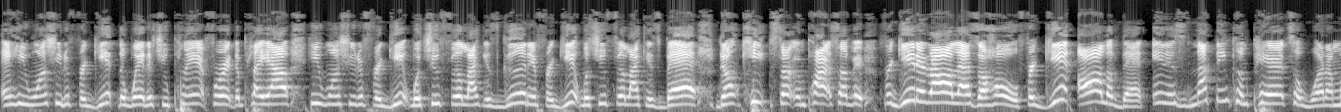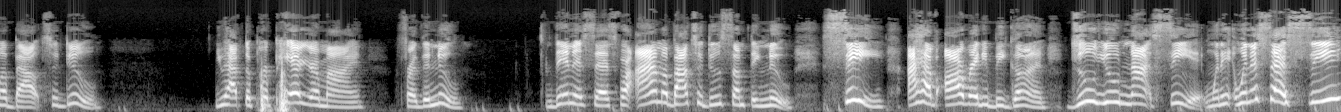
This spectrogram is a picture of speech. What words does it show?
and he wants you to forget the way that you planned for it to play out. He wants you to forget what you feel like is good and forget what you feel like is bad. Don't keep certain parts of it. Forget it all as a whole. Forget all of that. It is nothing compared to what I'm about to do. You have to prepare your mind for the new. Then it says, For I am about to do something new. See, I have already begun. Do you not see it? When it when it says see,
